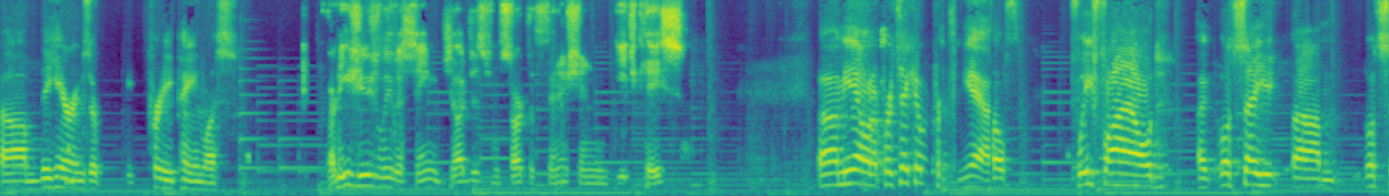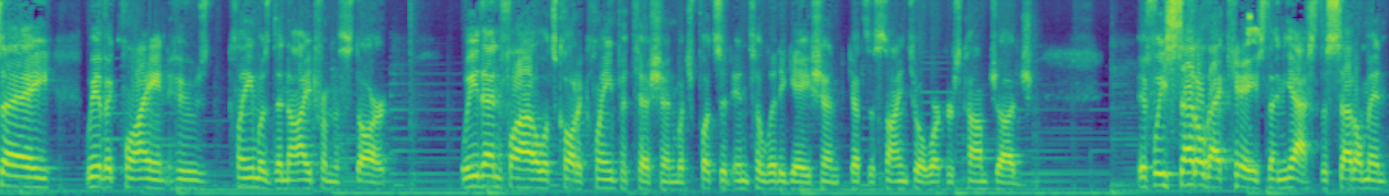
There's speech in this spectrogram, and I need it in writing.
um, the hearings are pretty painless. Are these usually the same judges from start to finish in each case? Um, yeah, on a particular, yeah. If we filed, uh, let's say, um, let's say we have a client whose claim was denied from the start. We then file what's called a claim petition, which puts it into litigation, gets assigned to a workers' comp judge. If we settle that case, then yes, the settlement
